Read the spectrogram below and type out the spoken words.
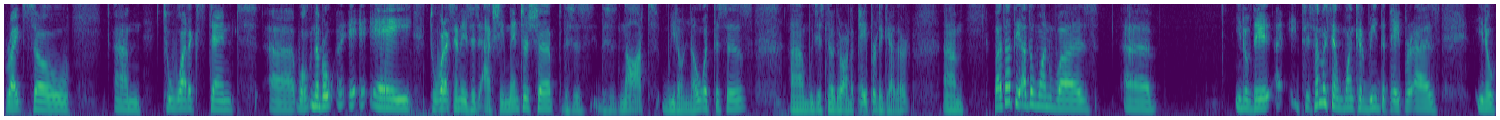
right? So, um, to what extent? Uh, well, number a, a, to what extent is this actually mentorship? This is this is not. We don't know what this is. Um, we just know they're on a paper together. Um, but I thought the other one was. Uh, you know, they to some extent one could read the paper as, you know,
